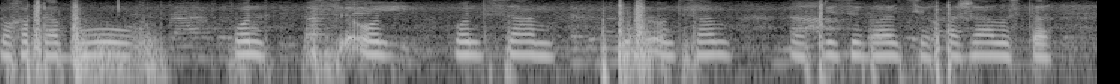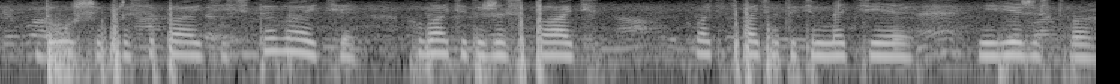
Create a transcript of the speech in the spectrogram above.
Махапрабху, он, он, он сам, он сам э, призывает всех, пожалуйста, души, просыпайтесь, вставайте, хватит уже спать, хватит спать в этой темноте, невежества.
